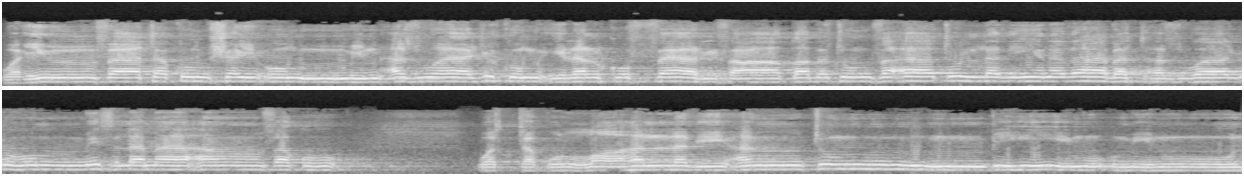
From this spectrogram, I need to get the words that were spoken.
وإن فاتكم شيء من أزواجكم إلى الكفار فعاقبتم فآتوا الذين ذهبت أزواجهم مثل ما أنفقوا. واتقوا الله الذي أنتم به مؤمنون.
